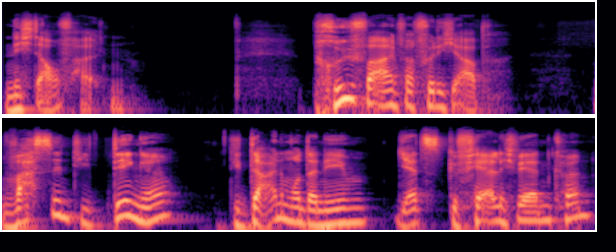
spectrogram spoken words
nicht aufhalten. Prüfe einfach für dich ab, was sind die Dinge, die deinem Unternehmen jetzt gefährlich werden können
